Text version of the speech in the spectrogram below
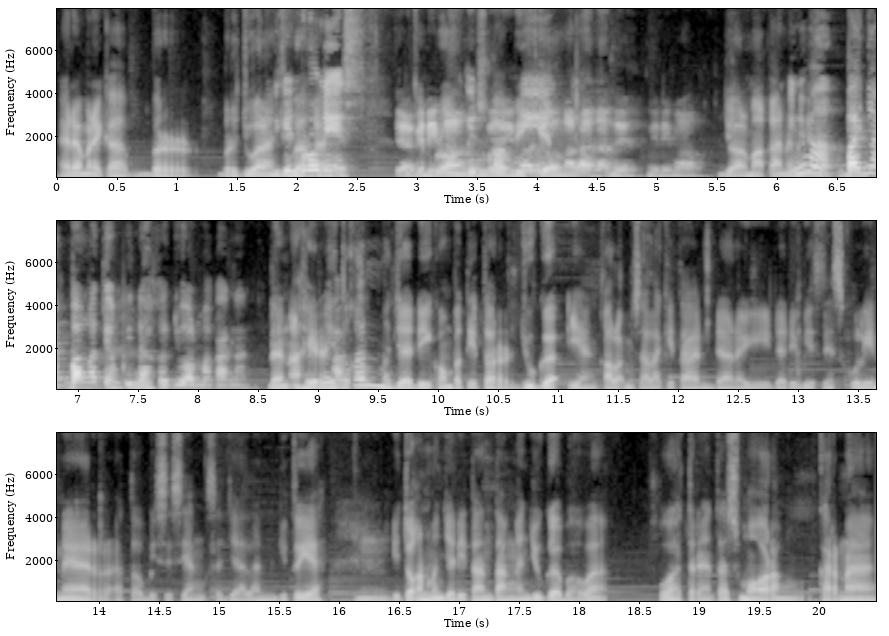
Akhirnya mereka ber- berjualan bikin juga brownies Ya Bikin minimal, brownies lah, minimal bikin. jual makanan ya minimal. kan, jual makanan ini kan. mah banyak banget yang pindah ke jual makanan Dan akhirnya itu Atau- kan menjadi kompetitor juga yang kalau misalnya kita dari dari bisnis kuliner atau bisnis yang sejalan gitu ya, Hmm. itu kan menjadi tantangan juga bahwa wah ternyata semua orang karena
